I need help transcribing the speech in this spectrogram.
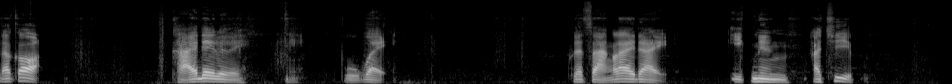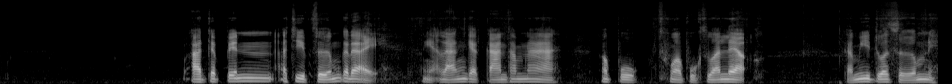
แล้วก็ ขายได้เลยนี่ปลูกไว้เพื่อสร้างรายได้อีกหนึ่งอาชีพ อาจจะเป็นอาชีพเสริมก็ได้เนี่ยหลังจากการทำหน้าเขาปลูกถั่วปลูกสวนแล้วก็มีตัวเสริมนี่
